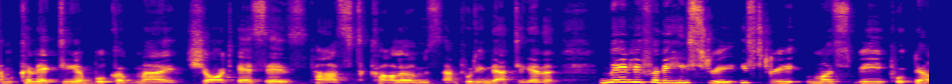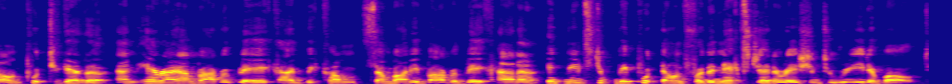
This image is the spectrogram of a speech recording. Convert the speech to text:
I'm collecting a book of my short essays, past columns. I'm putting that together mainly for the history. History must be put down, put together. And here I am, Barbara Blake. I've become somebody, Barbara Blake Hannah. It needs to be put down for the next generation to read about.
